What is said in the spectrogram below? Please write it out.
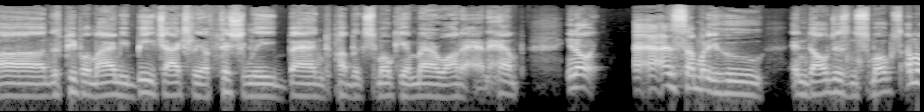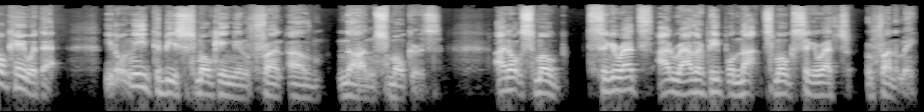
Uh, there's people in Miami Beach actually officially banned public smoking of marijuana and hemp. You know, as somebody who indulges in smokes, I'm okay with that. You don't need to be smoking in front of non smokers. I don't smoke cigarettes. I'd rather people not smoke cigarettes in front of me.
